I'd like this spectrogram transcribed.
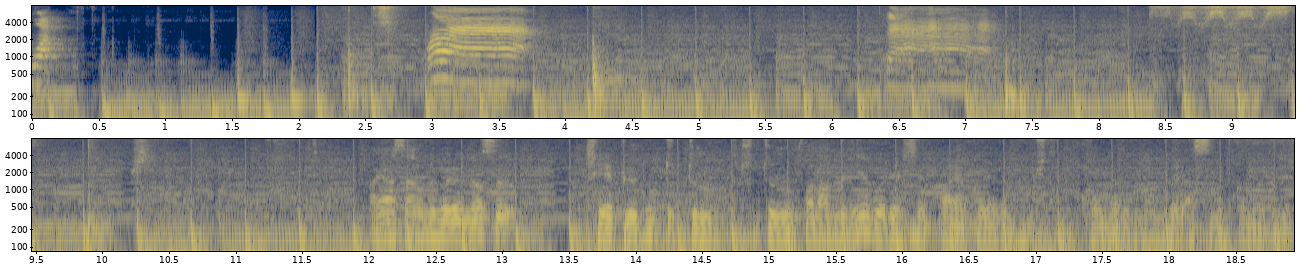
Vah. Vah. Ayaz sen onu böyle nasıl şey yapıyordun? Tutturur, tutturur falan dedi ya böyle sehpaya koyarım demiştin. Kollarından böyle asılıp kalabilir.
